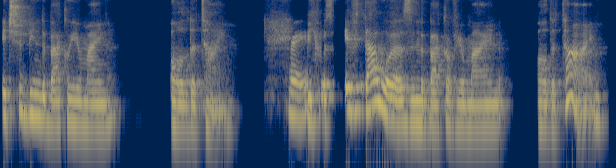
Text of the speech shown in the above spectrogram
it should be in the back of your mind all the time. Right. Because if that was in the back of your mind all the time,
